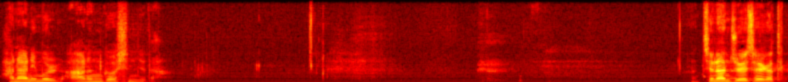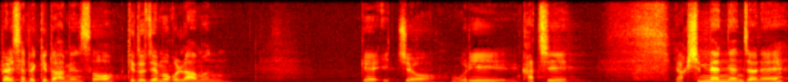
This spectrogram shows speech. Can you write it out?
하나님을 아는 것입니다 지난주에 저희가 특별 새벽 기도하면서 기도 제목을 남은 게 있죠. 우리 같이 약 십몇 년 전에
